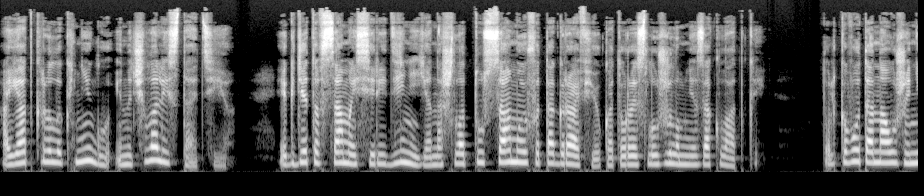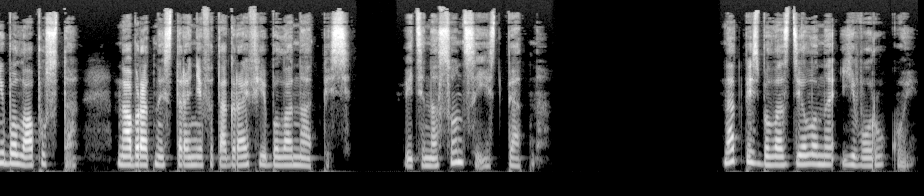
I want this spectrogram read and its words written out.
а я открыла книгу и начала листать ее. И где-то в самой середине я нашла ту самую фотографию, которая служила мне закладкой. Только вот она уже не была пуста. На обратной стороне фотографии была надпись. Ведь и на солнце есть пятна. Надпись была сделана его рукой.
